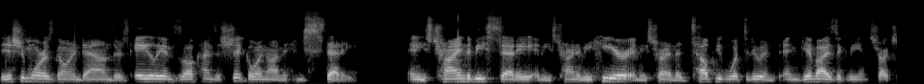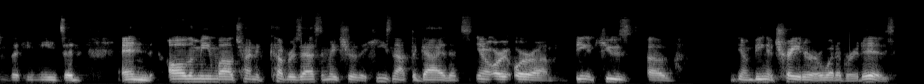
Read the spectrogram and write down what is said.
the Ishimura is going down, there's aliens, there's all kinds of shit going on, and he's steady. And he's trying to be steady and he's trying to be here and he's trying to tell people what to do and, and give Isaac the instructions that he needs and and all the meanwhile trying to cover his ass and make sure that he's not the guy that's you know or or um, being accused of you know being a traitor or whatever it is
